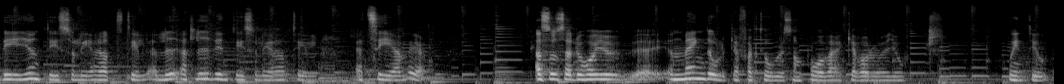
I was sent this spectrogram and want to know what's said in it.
det är ju inte isolerat till, ett liv är inte isolerat till ett CV. Alltså så här, du har ju eh, en mängd olika faktorer som påverkar vad du har gjort och inte gjort.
